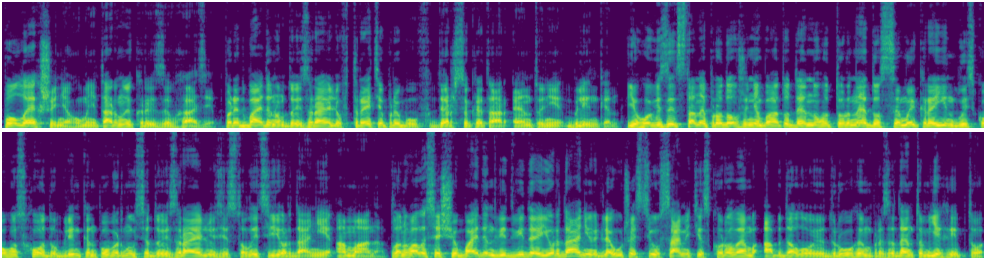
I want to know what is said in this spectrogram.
полегшення гуманітарної кризи в Газі. Перед Байденом до Ізраїлю втретє прибув держсекретар Ентоні Блінкен. Його візит стане продовженням багатоденного турне до семи країн близького сходу. Блінкен повернувся до Ізраїлю зі столиці Йорданії Амана. Планувалося, що Байден відвідає Йорданію для участі у саміті з королем Абдалою II, президентом Єгипту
